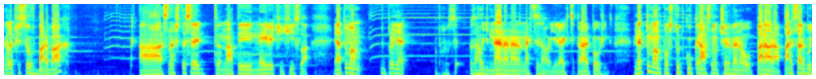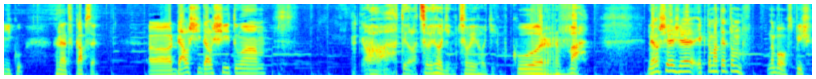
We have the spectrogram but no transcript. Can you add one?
Nejlepší jsou v barvách a snažte se jít na ty největší čísla. Já tu mám úplně prostě zahodit, ne, ne, ne, nechci zahodit, já ji chci právě použít. Hned tu mám postupku krásnou červenou, paráda, 50 bodíků hned v kapse. Uh, další, další tu mám. Oh, tyhle, co vyhodím, co vyhodím, kurva. Nejhorší je, že jak to máte tom, nebo spíš,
